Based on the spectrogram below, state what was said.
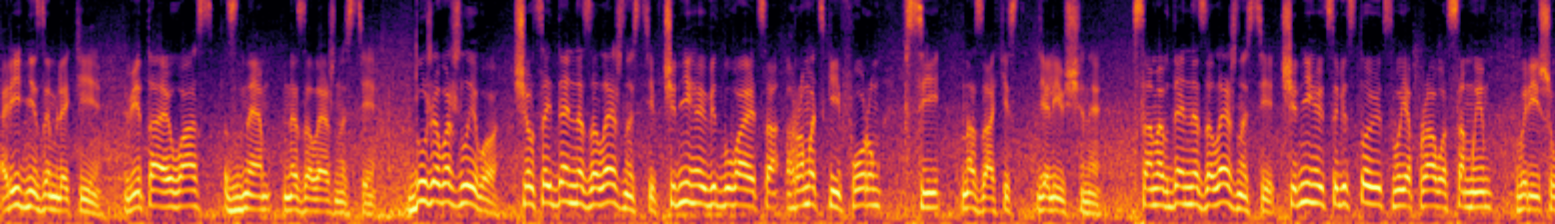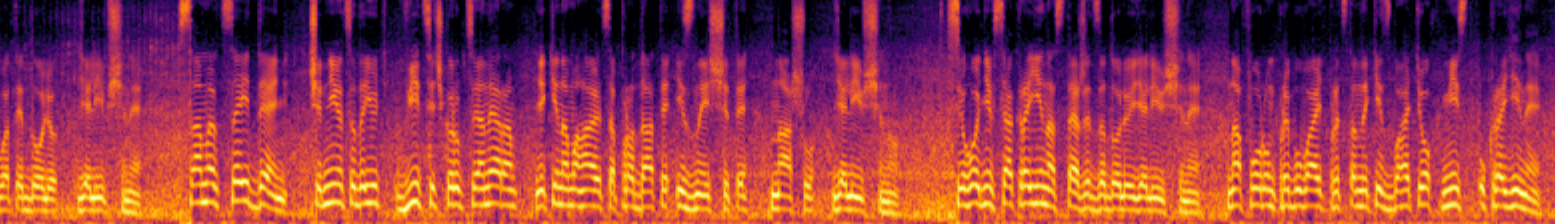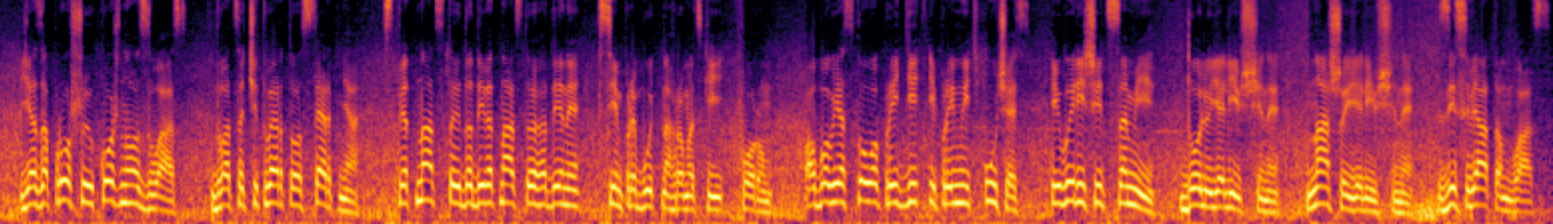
Рідні земляки, вітаю вас з Днем Незалежності. Дуже важливо, що в цей день незалежності в Чернігові відбувається громадський форум Всі на захист Ялівщини. Саме в День Незалежності чернігівці відстоюють своє право самим вирішувати долю Ялівщини. Саме в цей день чернігівці дають відсіч корупціонерам, які намагаються продати і знищити нашу Ялівщину. Сьогодні вся країна стежить за долею Ялівщини. На форум прибувають представники з багатьох міст України. Я запрошую кожного з вас 24 серпня з 15 до 19 години всім прибуть на громадський форум. Обов'язково прийдіть і прийміть участь і вирішіть самі долю Ялівщини, нашої Ялівщини. Зі святом вас!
